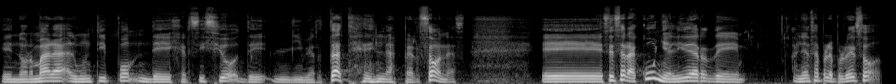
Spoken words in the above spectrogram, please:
eh, normara algún tipo de ejercicio de libertad en las personas. Eh, César Acuña, líder de Alianza para el Progreso,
